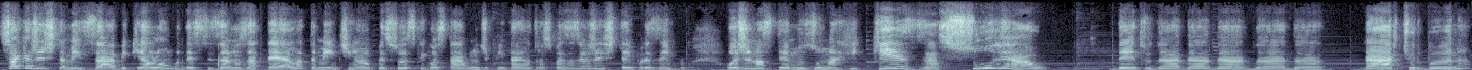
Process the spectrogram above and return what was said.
Só que a gente também sabe que ao longo desses anos a tela também tinha pessoas que gostavam de pintar em outras coisas, e a gente tem, por exemplo, hoje nós temos uma riqueza surreal dentro da, da, da, da, da arte urbana,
